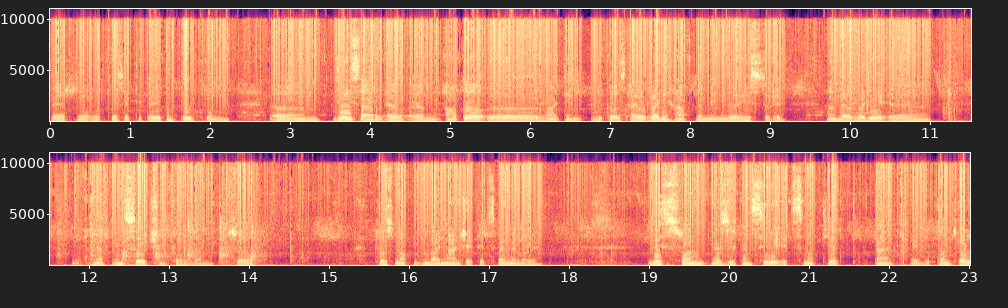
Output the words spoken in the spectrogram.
per what was it Hypericum pulchrum um, these are uh, um, auto uh, writing because I already have them in the history and I already uh, have been searching for them. So it was not by magic it's by memory. This one as you can see it's not yet tagged. I do control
